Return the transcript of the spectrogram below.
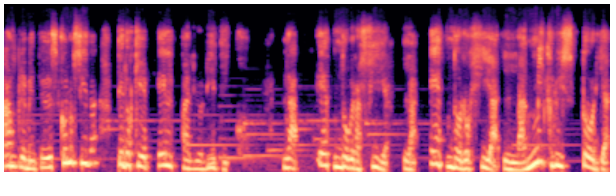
ampliamente desconocida, pero que el paleolítico, la etnografía, la etnología, la microhistoria,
